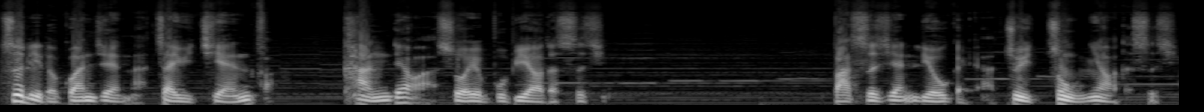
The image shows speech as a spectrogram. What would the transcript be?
自律的关键呢，在于减法，砍掉啊所有不必要的事情，把时间留给啊最重要的事情。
